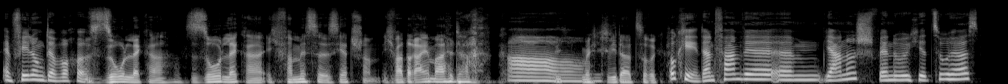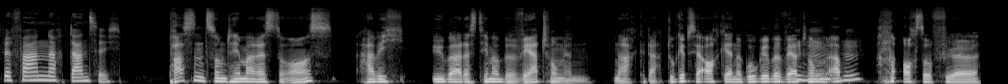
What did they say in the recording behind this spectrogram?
Empfehlung der Woche. So lecker, so lecker. Ich vermisse es jetzt schon. Ich war dreimal da. Oh, ich möchte wieder zurück. okay, dann fahren wir, ähm, Janusz, wenn du hier zuhörst, wir fahren nach Danzig. Passend zum Thema Restaurants habe ich über das Thema Bewertungen nachgedacht. Du gibst ja auch gerne Google-Bewertungen Mhm, ab, mhm. auch so für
